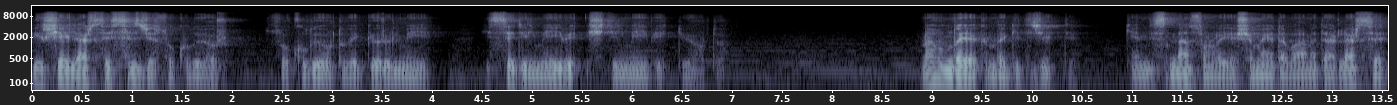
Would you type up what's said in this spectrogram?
Bir şeyler sessizce sokuluyor, sokuluyordu ve görülmeyi, hissedilmeyi ve iştilmeyi bekliyordu. Nahum da yakında gidecekti. Kendisinden sonra yaşamaya devam ederlerse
